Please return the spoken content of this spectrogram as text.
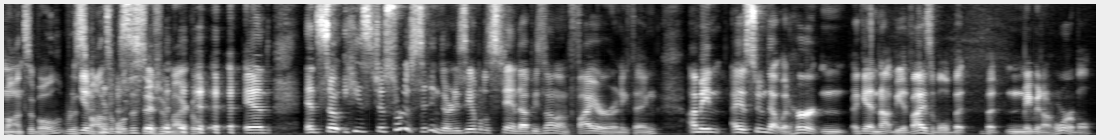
Responsible, you know, responsible decision, Michael. and and so he's just sort of sitting there and he's able to stand up. He's not on fire or anything. I mean, I assume that would hurt and again not be advisable, but but maybe not horrible.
